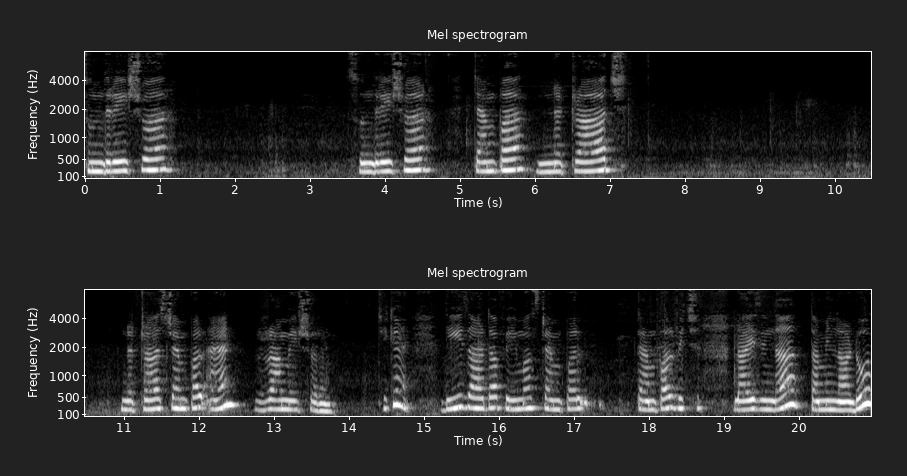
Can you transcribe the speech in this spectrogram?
Sundareshwar Sundareshwar temple Nataraj Nataraj temple and Rameshwaram ठीक है these are the famous temple temple which lies in the Tamil Nadu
